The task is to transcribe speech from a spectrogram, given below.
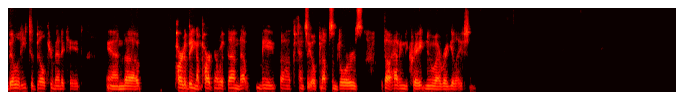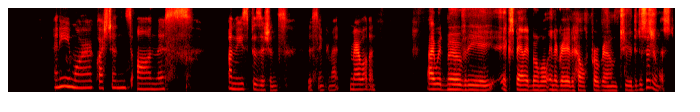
ability to bill through Medicaid. And uh, part of being a partner with them, that may uh, potentially open up some doors without having to create new uh, regulation. Any more questions on this, on these positions, this increment? Mayor Weldon. I would move the expanded mobile integrated health program to the decision list.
